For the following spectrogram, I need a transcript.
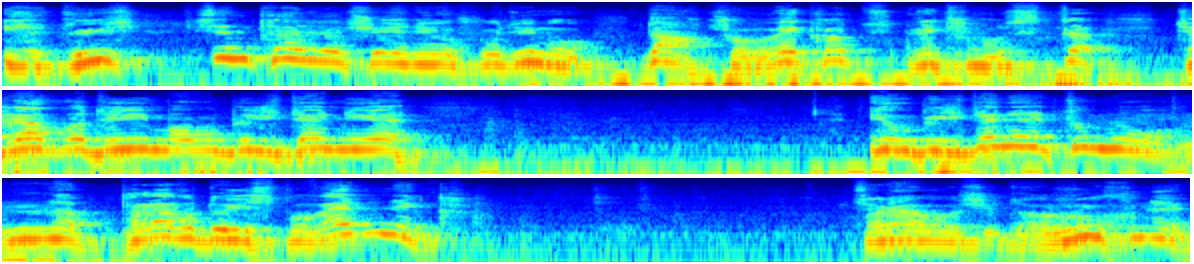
И зато и съм казал, че е необходимо, да, човекът, личността, трябва да има убеждение – и убеждението му на правдоизповедник трябваше да рухне,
